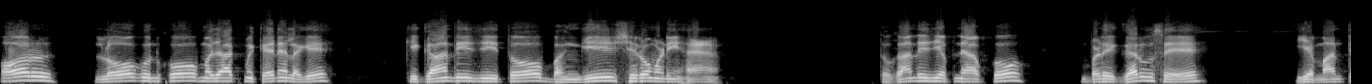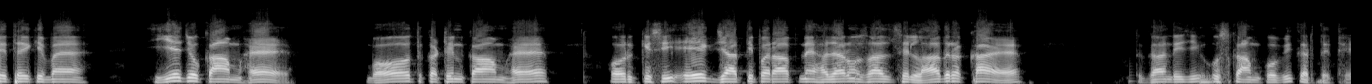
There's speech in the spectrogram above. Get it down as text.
और लोग उनको मज़ाक में कहने लगे कि गांधी जी तो भंगी शिरोमणि हैं। तो गांधी जी अपने आप को बड़े गर्व से ये मानते थे कि मैं, ये जो काम है, बहुत कठिन काम है और किसी एक जाति पर आपने हज़ारों साल से लाद रखा है तो गांधी जी उस काम को भी करते थे।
